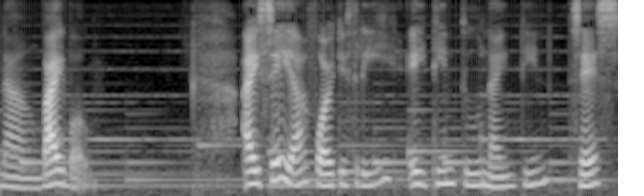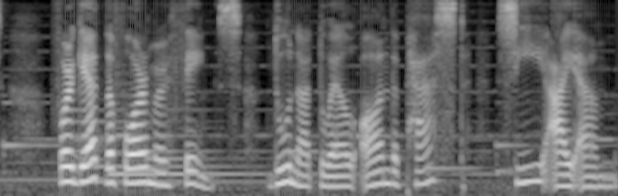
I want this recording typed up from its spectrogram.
ng Bible? Isaiah 43:18 to 19 says, Forget the former things. Do not dwell on the past. See, I am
